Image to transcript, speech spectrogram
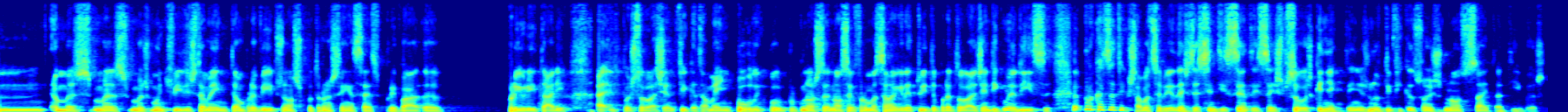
Um, mas, mas, mas muitos vídeos também estão para vir, os nossos patronos têm acesso privado. Uh, prioritário, ah, depois toda a gente fica também público, porque nossa, a nossa informação é gratuita para toda a gente. E como eu disse, por acaso até gostava de saber destas 166 pessoas, quem é que tem as notificações do nosso site ativas?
